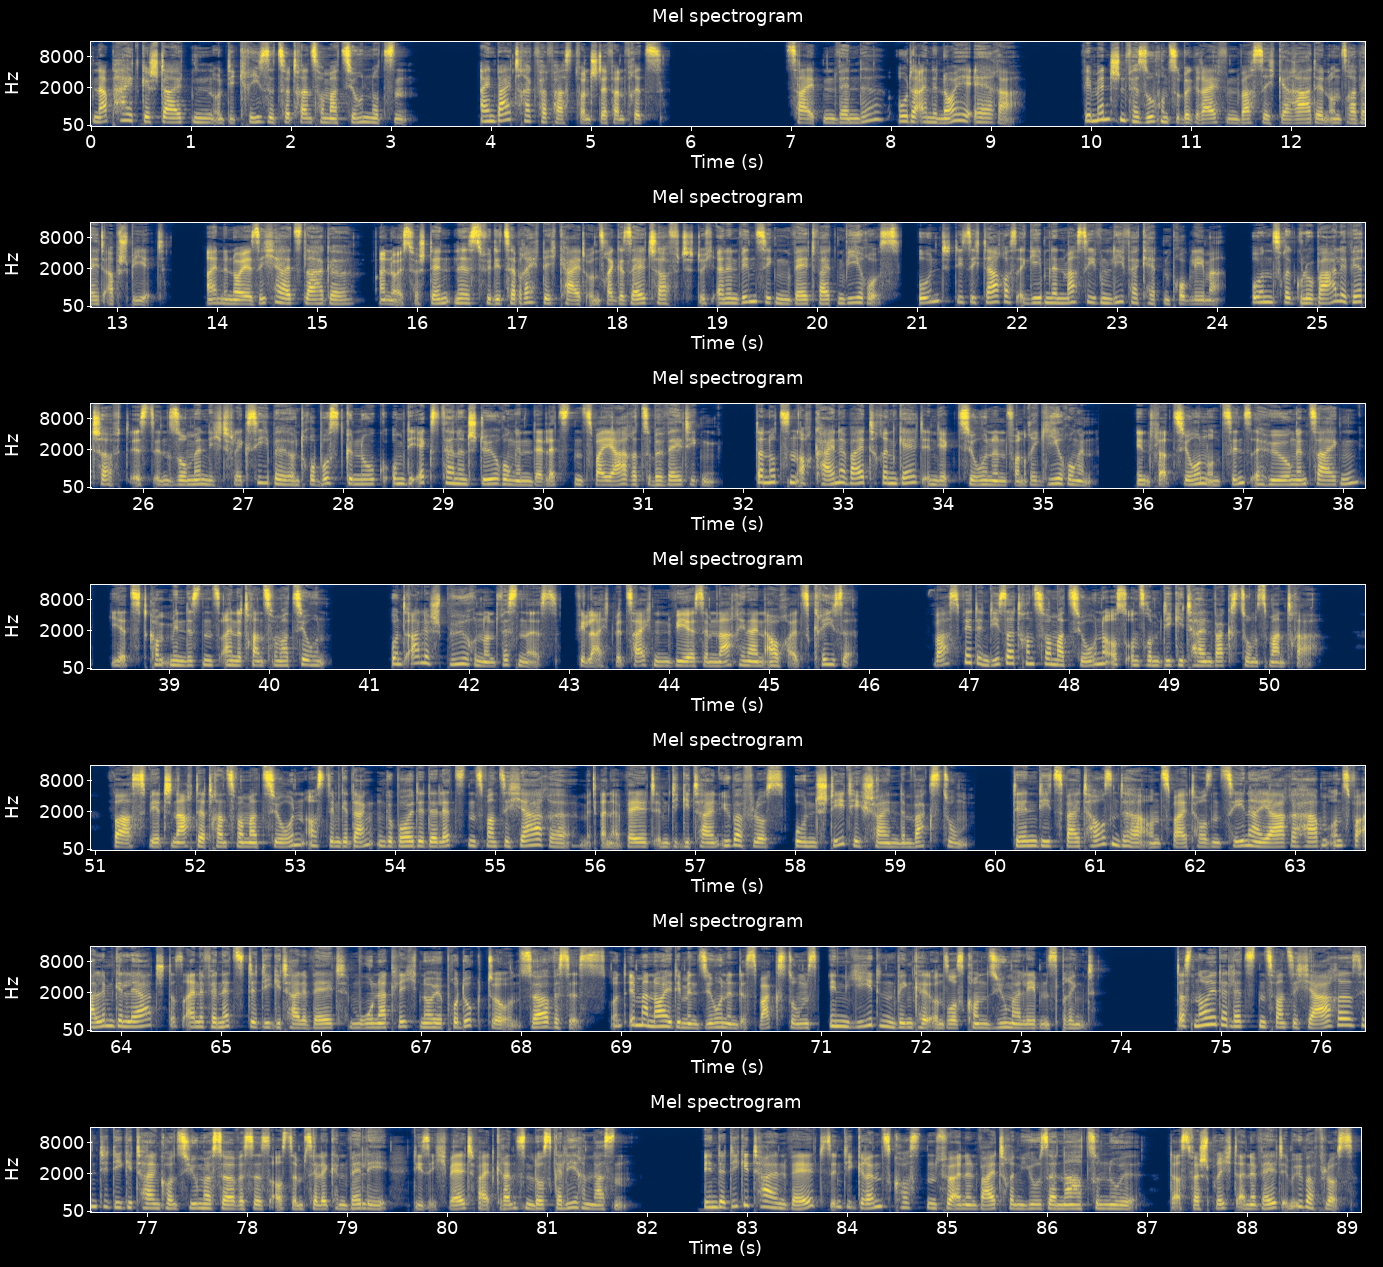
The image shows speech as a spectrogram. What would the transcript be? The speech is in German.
Knappheit gestalten und die Krise zur Transformation nutzen. Ein Beitrag verfasst von Stefan Fritz. Zeitenwende oder eine neue Ära? Wir Menschen versuchen zu begreifen, was sich gerade in unserer Welt abspielt. Eine neue Sicherheitslage, ein neues Verständnis für die Zerbrechlichkeit unserer Gesellschaft durch einen winzigen weltweiten Virus und die sich daraus ergebenden massiven Lieferkettenprobleme. Unsere globale Wirtschaft ist in Summe nicht flexibel und robust genug, um die externen Störungen der letzten zwei Jahre zu bewältigen. Da nutzen auch keine weiteren Geldinjektionen von Regierungen. Inflation und Zinserhöhungen zeigen, jetzt kommt mindestens eine Transformation. Und alle spüren und wissen es. Vielleicht bezeichnen wir es im Nachhinein auch als Krise. Was wird in dieser Transformation aus unserem digitalen Wachstumsmantra? Was wird nach der Transformation aus dem Gedankengebäude der letzten 20 Jahre mit einer Welt im digitalen Überfluss und stetig scheinendem Wachstum? Denn die 2000er und 2010er Jahre haben uns vor allem gelehrt, dass eine vernetzte digitale Welt monatlich neue Produkte und Services und immer neue Dimensionen des Wachstums in jeden Winkel unseres Consumerlebens bringt. Das Neue der letzten 20 Jahre sind die digitalen Consumer Services aus dem Silicon Valley, die sich weltweit grenzenlos skalieren lassen. In der digitalen Welt sind die Grenzkosten für einen weiteren User nahezu null. Das verspricht eine Welt im Überfluss.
